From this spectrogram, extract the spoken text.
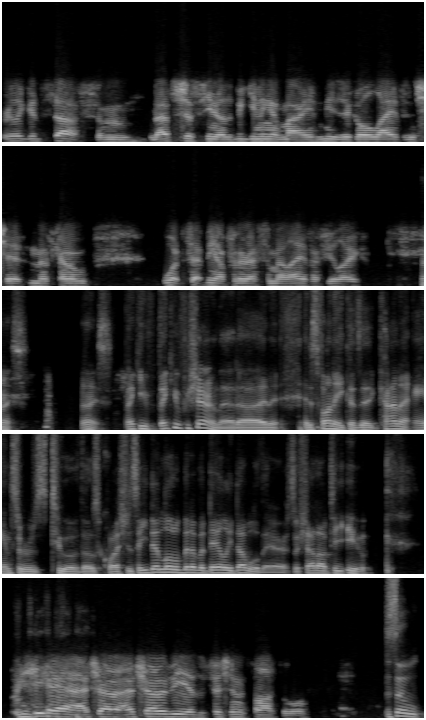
really good stuff. And that's just you know the beginning of my musical life and shit, and that's kind of what set me up for the rest of my life. I feel like. Nice. Nice. Thank you. Thank you for sharing that. Uh, and it, it's funny because it kind of answers two of those questions. So you did a little bit of a daily double there. So shout out to you. Yeah, I try to I try to be as efficient as possible. So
